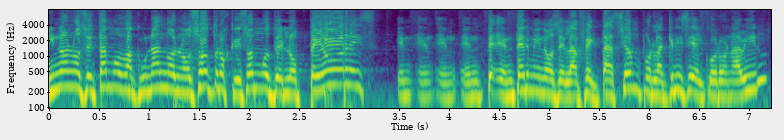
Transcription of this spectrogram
Y no nos estamos vacunando nosotros, que somos de los peores en, en, en, en términos de la afectación por la crisis del coronavirus.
